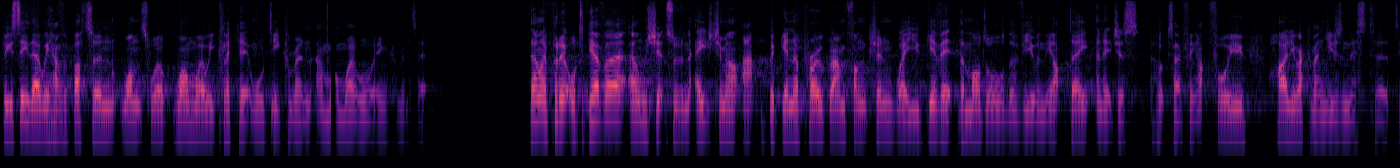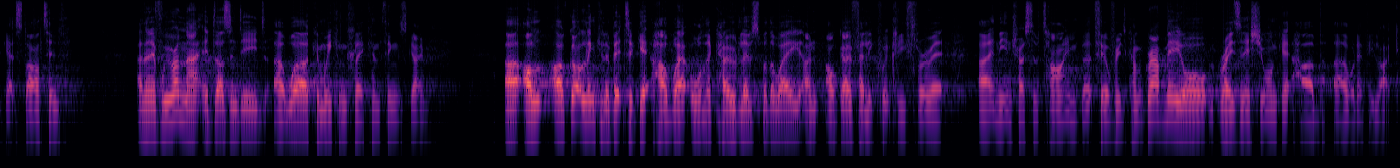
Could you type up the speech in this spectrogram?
But you see there we have a button, once one where we click it and we'll decrement, and one where we'll increment it. Then I put it all together. Elm ships with an HTML app beginner program function where you give it the model, the view, and the update, and it just hooks everything up for you. Highly recommend using this to, to get started. And then if we run that, it does indeed uh, work, and we can click and things go. Uh, i have got a link in a bit to GitHub where all the code lives, by the way. And I'll go fairly quickly through it uh, in the interest of time, but feel free to come and grab me or raise an issue on GitHub, uh, whatever you like.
